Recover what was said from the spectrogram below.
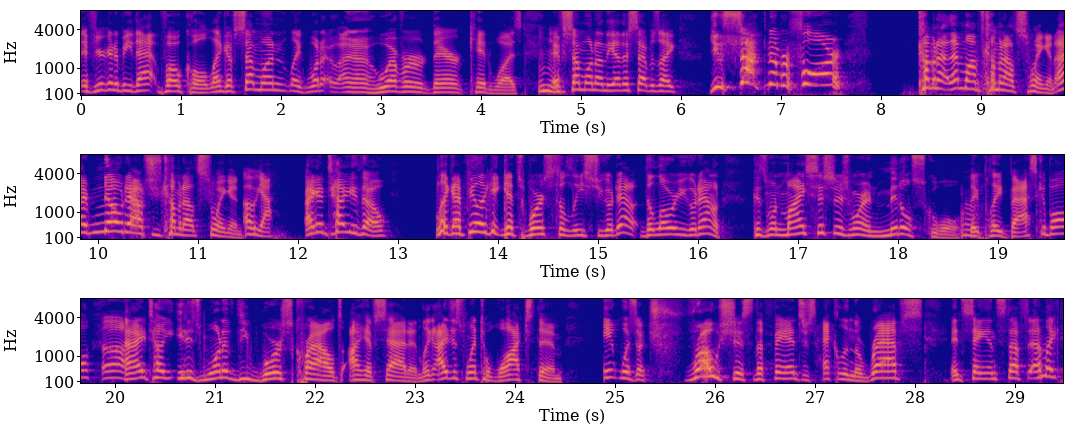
if you're gonna be that vocal, like if someone like what I don't know, whoever their kid was, Mm-hmm. if someone on the other side was like, "You suck, number four," coming out, that mom's coming out swinging. I have no doubt she's coming out swinging. Oh yeah. I can tell you though, like I feel like it gets worse the least you go down, the lower you go down. Because when my sisters were in middle school, they played basketball, and I tell you, it is one of the worst crowds I have sat in. Like I just went to watch them. It was atrocious. The fans just heckling the refs and saying stuff. I'm like,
